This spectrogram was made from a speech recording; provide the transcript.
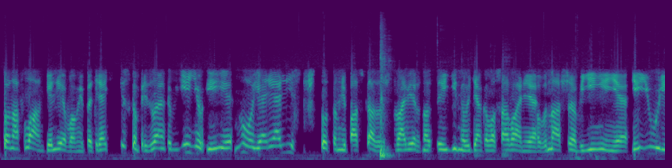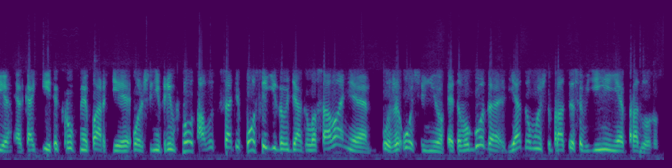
кто на фланге левом и патриотическом, призываем к объединению. И, ну, я реалист, что-то мне подсказывает, что, наверное, до единого дня голосования в наше объединение и Юрия какие-то крупные партии больше больше не примкнут. А вот, кстати, после единого дня голосования, уже осенью этого года, я думаю, что процесс объединения продолжится.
